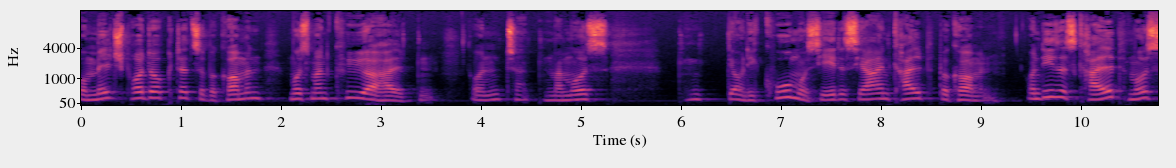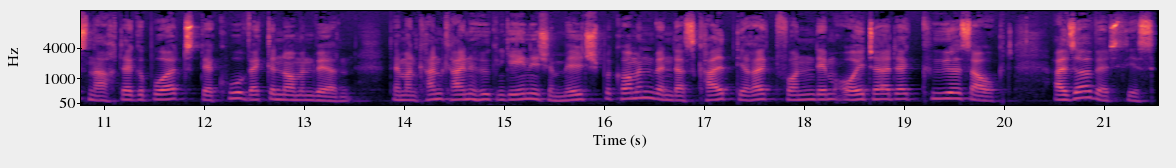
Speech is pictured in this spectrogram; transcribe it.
Um Milchprodukte zu bekommen, muss man Kühe halten. Und man muss, und die Kuh muss jedes Jahr ein Kalb bekommen. Und dieses Kalb muss nach der Geburt der Kuh weggenommen werden. Denn man kann keine hygienische Milch bekommen, wenn das Kalb direkt von dem Euter der Kühe saugt. Also wird, dies,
